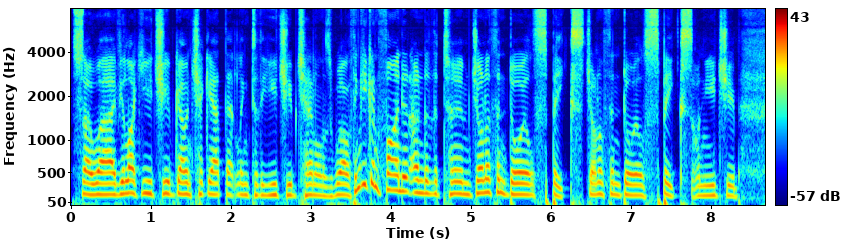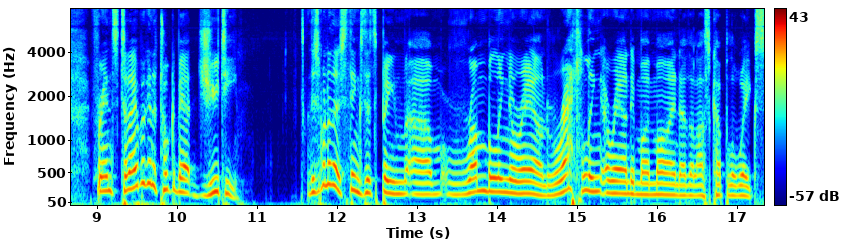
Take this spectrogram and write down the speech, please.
So uh, if you like youtube go and check out that link to the youtube channel as well. I think you can find it under the term jonathan doyle speaks jonathan doyle speaks on youtube. Friends today we're going to talk about duty. This is one of those things that's been um, rumbling around, rattling around in my mind over the last couple of weeks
